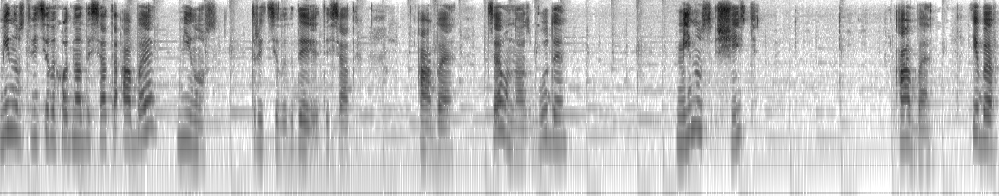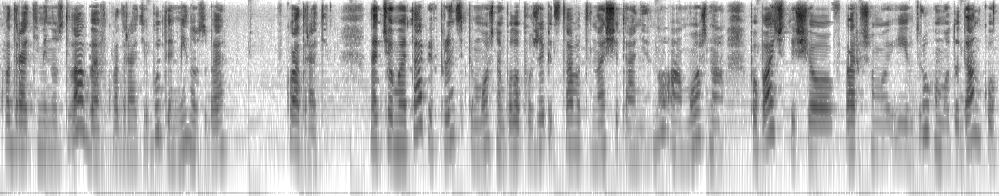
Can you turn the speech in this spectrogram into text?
Мінус 2,1 АБ мінус 3,9 АБ. Це у нас буде мінус 6 АБ. І b в квадраті мінус 2b в квадраті буде мінус b квадраті. На цьому етапі, в принципі, можна було б вже підставити наші дані. Ну а можна побачити, що в першому і в другому доданку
